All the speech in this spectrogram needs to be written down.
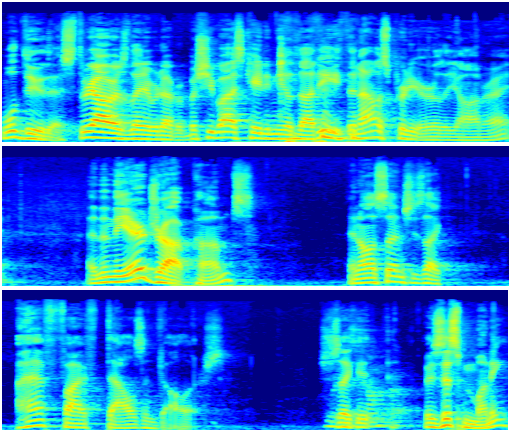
we'll do this. Three hours later, whatever. But she buys katieneal.eth, and I was pretty early on, right? And then the airdrop comes, and all of a sudden she's like, I have five thousand dollars. She's like, is this money?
